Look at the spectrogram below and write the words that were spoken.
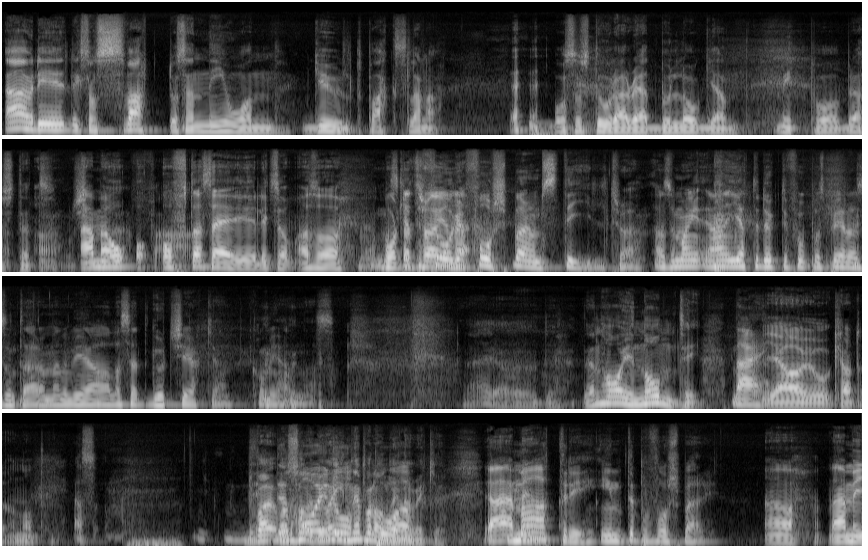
ja, men det är liksom svart och sen neongult på axlarna. och så stora Red Bull-loggan mitt på bröstet. Ja men o- o- oftast är det ju liksom, alltså Man ska inte fråga Forsberg om stil tror jag. Alltså man, han är en jätteduktig fotbollsspelare och sånt där, men vi har alla sett Gucci-jackan. Kom igen alltså. Nej, ja, den har ju någonting. Nej, Ja, jo, klart det är någonting. alltså. Vad, den vad sa har du, du var inne på någonting där Micke? Ja, men, Matri, inte på Forsberg. ja, nej men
